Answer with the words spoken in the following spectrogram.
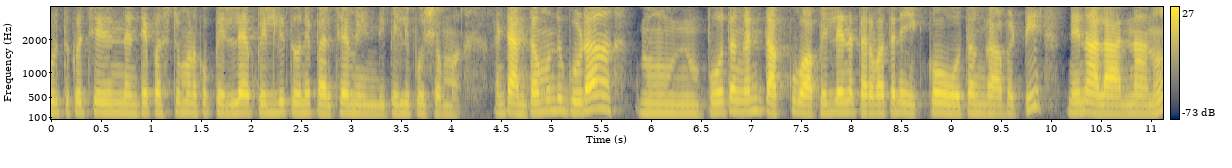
గుర్తుకొచ్చేది ఏంటంటే ఫస్ట్ మనకు పెళ్ళి పెళ్ళితోనే పరిచయం అయింది పెళ్ళి పూషమ్మ. అంటే అంతకుముందు కూడా పోతాం కానీ తక్కువ. పెళ్ళైన తర్వాతనే ఎక్కువ పోతాం కాబట్టి నేను అలా అన్నాను.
